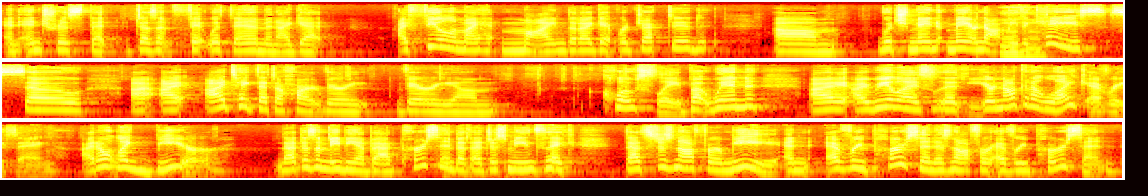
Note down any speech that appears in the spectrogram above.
an interest that doesn't fit with them and I get, I feel in my mind that I get rejected, um, which may, may or not be mm-hmm. the case. So I, I, I, take that to heart very, very um, closely. But when I, I realize that you're not going to like everything, I don't like beer that doesn't make me a bad person, but that just means like that's just not for me. And every person is not for every person.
